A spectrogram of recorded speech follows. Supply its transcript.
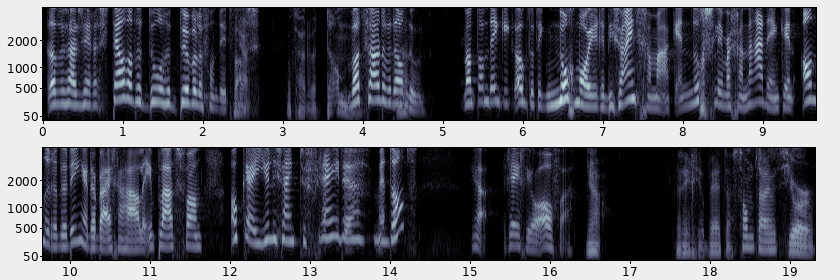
Dat we zouden zeggen, stel dat het doel het dubbele van dit was. Wat zouden we dan? Wat zouden we dan Ja. doen? Want dan denk ik ook dat ik nog mooiere designs ga maken en nog slimmer ga nadenken en andere de dingen erbij ga halen. In plaats van, oké, jullie zijn tevreden met dat? Ja, regio alpha. Ja. Regio beta. Sometimes you're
